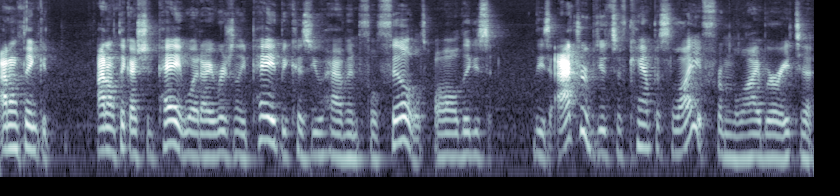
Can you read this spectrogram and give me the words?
i don't think i don't think i should pay what i originally paid because you haven't fulfilled all these these attributes of campus life from the library to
